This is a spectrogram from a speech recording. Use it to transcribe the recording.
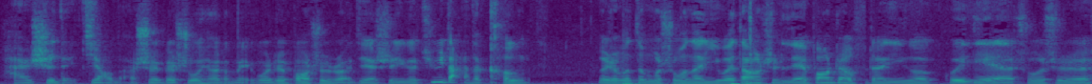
还是得交的。顺便说一下，美国这报税软件是一个巨大的坑。为什么这么说呢？因为当时联邦政府的一个规定啊，说是，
